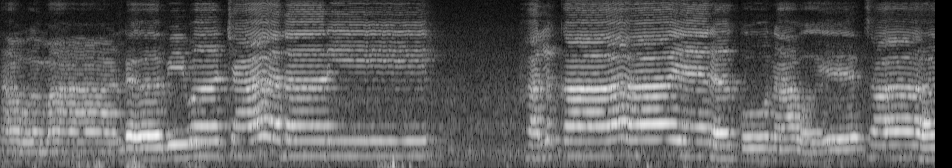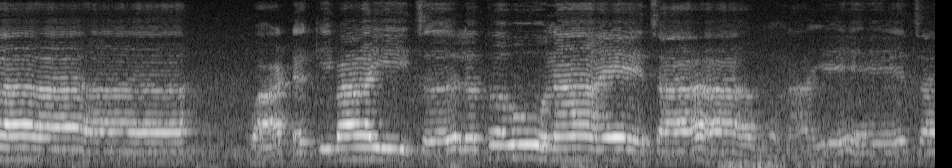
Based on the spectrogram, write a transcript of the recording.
नव मांडवीव हलकायर कोणावयचा? वाट की बाई चलत उन्हायचा उन्हायचा.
